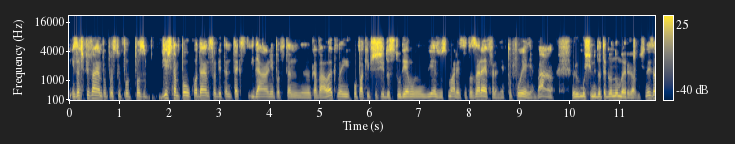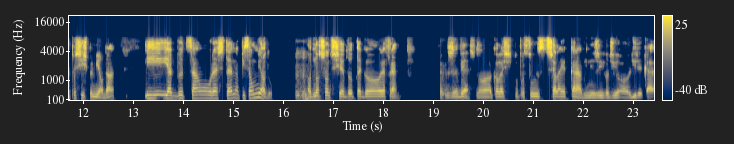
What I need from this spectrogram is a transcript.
i zaśpiewałem po prostu, po, po, gdzieś tam poukładałem sobie ten tekst idealnie pod ten e, kawałek, no i chłopaki przyszli do studia, mówią, Jezus Maria, co to za refren, jak to płynie, ba, musimy do tego numer robić. No i zaprosiliśmy Mioda i jakby całą resztę napisał Miodu Mhm. odnosząc się do tego refrenu. Także wiesz, no koleś po prostu strzela jak karabin, jeżeli chodzi o lirykę.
